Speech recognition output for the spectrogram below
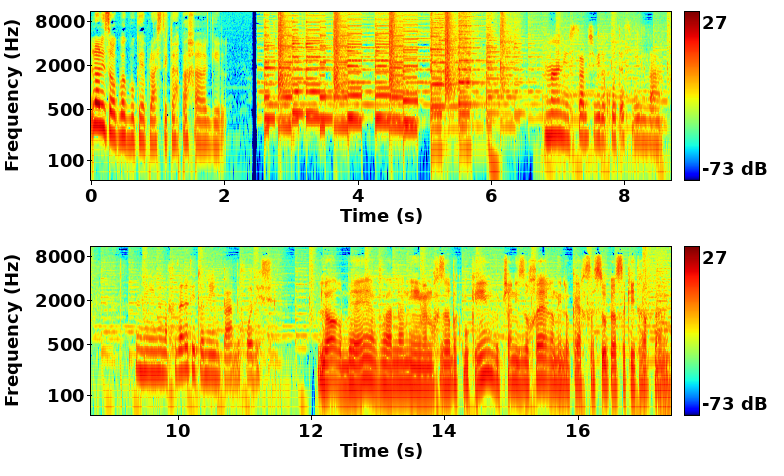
לא לזרוק בקבוקי פלסטיק לפח הרגיל. מה אני עושה בשביל איכות הסביבה? אני ממחזרת עיתונים פעם בחודש. לא הרבה, אבל אני ממחזר בקבוקים, וכשאני זוכר אני לוקח סופר שקית רב פעמית.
